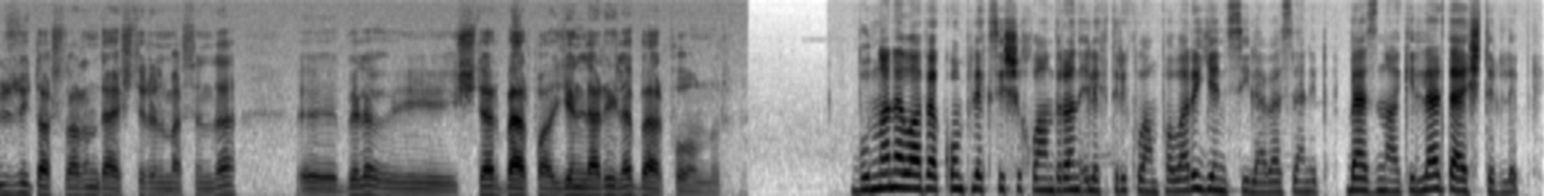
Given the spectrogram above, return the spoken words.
üzlük daşların dəyişdirilməsində e, belə e, işlər bərpa, yeniləri ilə bərpa olunur. Bundan əlavə kompleksi işıqlandıran elektrik lampaları yenisi ilə əvəzlənib. Bəzi naqillər dəyişdirilib.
